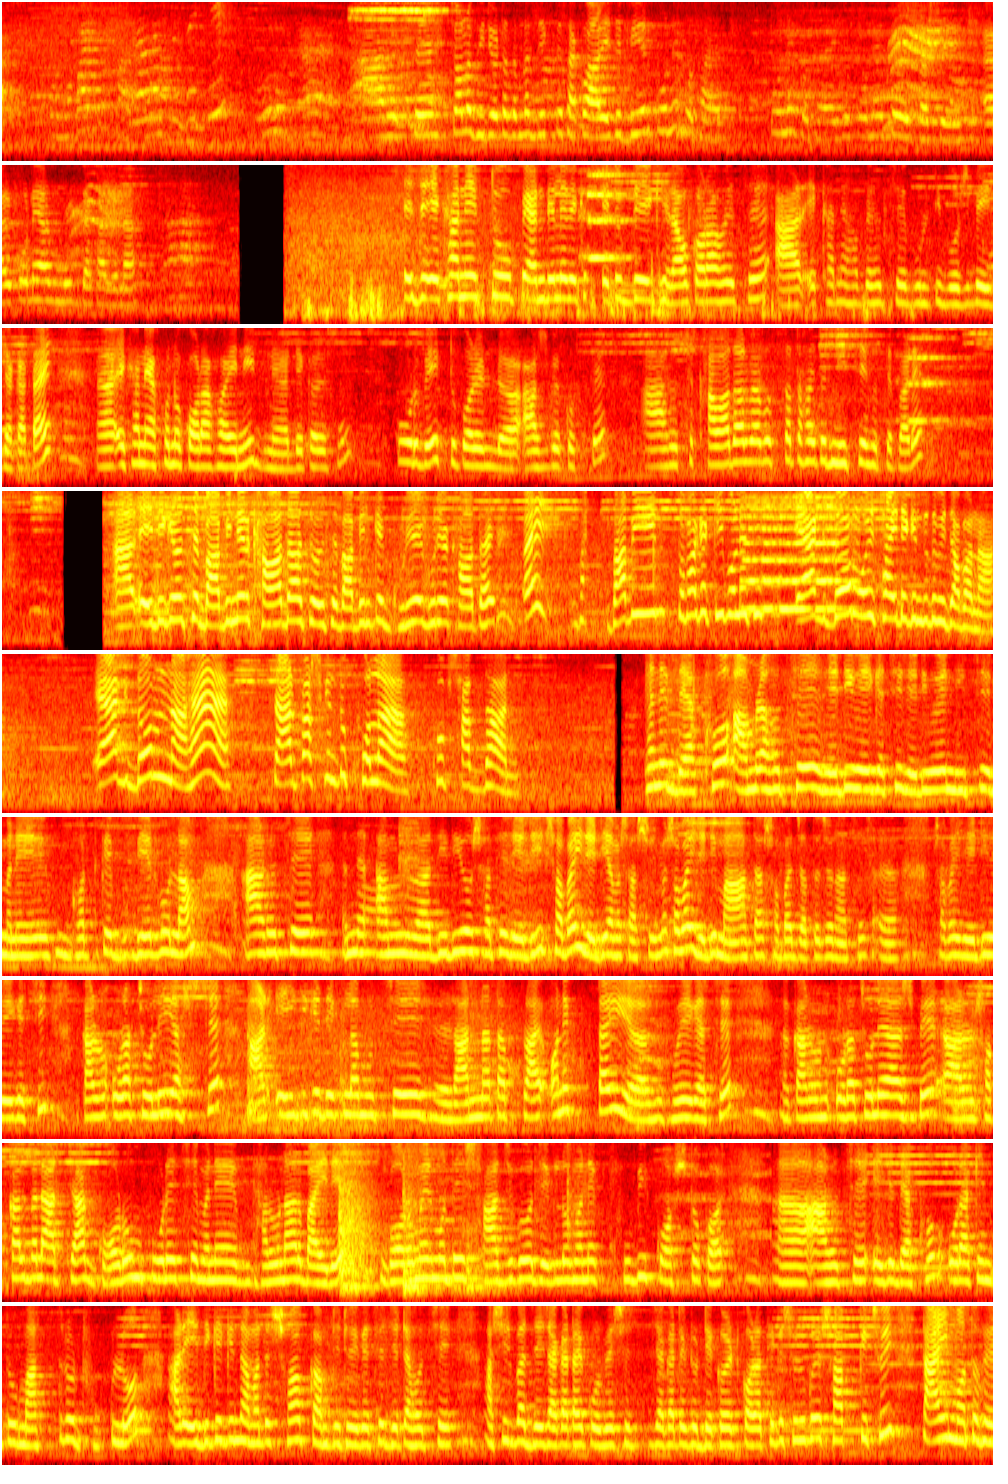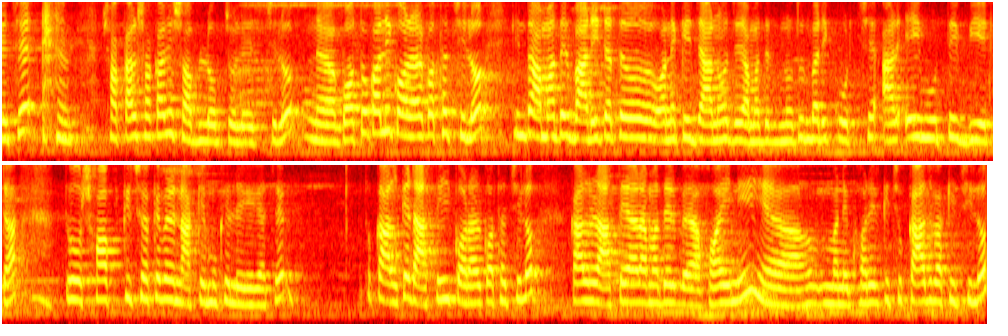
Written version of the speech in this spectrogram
হচ্ছে চলো ভিডিওটা তোমরা দেখতে থাকো। আর এই যে বিয়ের কোণে কোথায়? কোণে কোথায়? এই যে তো আর কোণে আর মুখ দেখাবে না। এই যে এখানে একটু প্যান্ডেলের এটুক দিয়ে ঘেরাও করা হয়েছে। আর এখানে হবে হচ্ছে বুলটি বসবে এই জায়গাটায়। এখানে এখনও করা হয়নি ডেকোরেশন। করবে একটু পরে আসবে করতে। আর হচ্ছে খাওয়া দাওয়ার ব্যবস্থাটা হয়তো নিচে হতে পারে। আর এইদিকে হচ্ছে বাবিনের খাওয়া দাওয়া চলছে। বাবিনকে ঘুরিয়ে ঘুরিয়ে খাওয়াতে হয়। এই বাবিন, তোমাকে কি বলেছি? একদম ওই সাইডে কিন্তু তুমি যাবা না। একদম না হ্যাঁ? চারপাশ কিন্তু খোলা, খুব সাবধান। এখানে দেখো, আমরা হচ্ছে রেডি হয়ে গেছি রেডি হয়ে নিচে মানে ঘর থেকে বের হলাম। আর হচ্ছে আমরা দিদিও সাথে রেডি সবাই রেডি আমার শাশুড়ি মা, সবাই রেডি মাটা সবাই যতজন আছে সবাই রেডি হয়ে গেছি। কারণ ওরা চলেই আসছে। আর এই দিকে দেখলাম হচ্ছে রান্নাটা প্রায় অনেকটাই হয়ে গেছে। কারণ ওরা চলে আসবে, আর সকালবেলা আর যা গরম পড়েছে মানে ধারণার বাইরে, গরমের মধ্যে সাজগোজ, এগুলো মানে খুবই কষ্টকর। আর হচ্ছে এই যে দেখো, ওরা কিন্তু মাত্র ঢুকলো, আর এইদিকে কিন্তু আমাদের সব কমপ্লিট হয়ে গেছে, যেটা হচ্ছে আশীর্বাদ যে জায়গাটায় করবে, সে জায়গাটা একটু ডেকোরেট করা থেকে শুরু করে সব কিছুই টাইম মতো হয়েছে। সকাল সকালই সব লোক চলে এসেছিল। গতকালই করার কথা ছিল, কিন্তু আমাদের বাড়িটা তো অনেকেই জানো যে আমাদের নতুন বাড়ি করছে, আর এই মুহূর্তে বিয়েটা, তো সব কিছু একেবারে নাকে মুখে লেগে গেছে। তো কালকে রাতেই করার কথা ছিল। কাল রাতে আর আমাদের হয়নি মানে ঘরের কিছু কাজ বাকি ছিল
